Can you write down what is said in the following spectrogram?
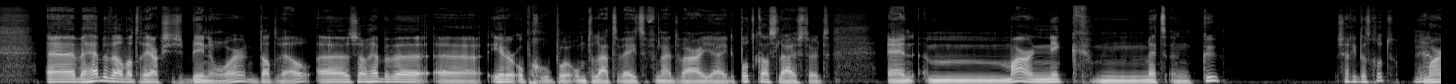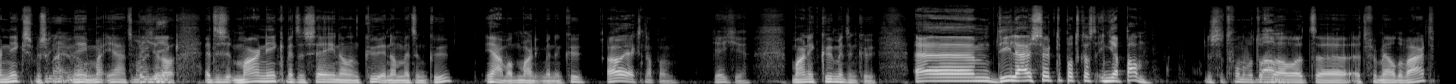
we hebben wel wat reacties binnen hoor, dat wel. zo hebben we eerder opgeroepen om te laten weten vanuit waar jij de podcast luistert. En Marnik met een Q Zeg ik dat goed? Ja. Maar niks misschien. Nee, maar ja, het is een beetje. Het is Marnik met een C en dan een Q en dan met een Q. Ja, want Marnik met een Q. Oh ja, ik snap hem. Jeetje. Marnik Q met een Q. Um, die luistert de podcast in Japan. Dus dat vonden we toch wel het, uh, het vermelden waard.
